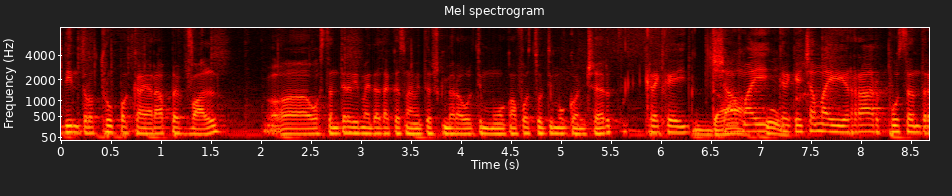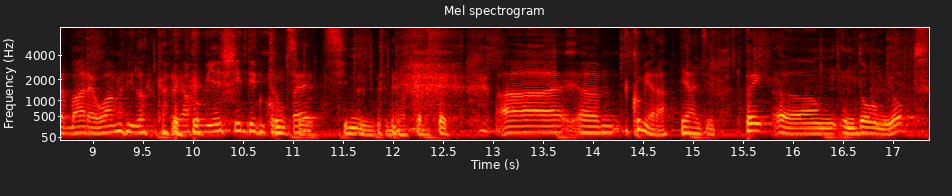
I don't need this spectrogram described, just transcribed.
dintr-o trupă care era pe val, Uh, o să te întreb imediat dacă îți mai amintești cum era ultimul, cum a fost ultimul concert. Cred că e, Da, cea, mai, cum? cred că e cea mai rar pusă întrebare oamenilor care au ieșit din Cum trupe. să țin minte, da, perfect. Uh, uh, cum era? Ia zi. Păi, uh, în 2008,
